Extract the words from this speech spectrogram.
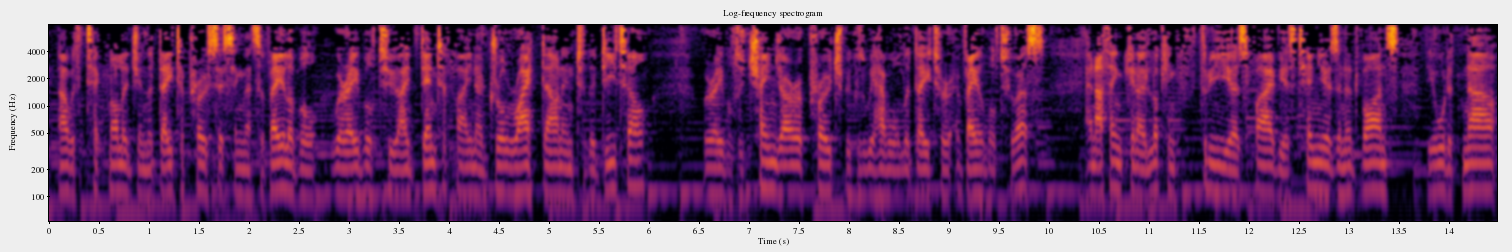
Now with technology and the data processing that's available, we're able to identify, you know, drill right down into the detail. We're able to change our approach because we have all the data available to us. And I think, you know, looking three years, five years, ten years in advance, the audit now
